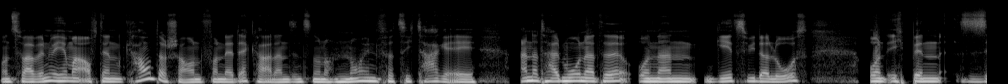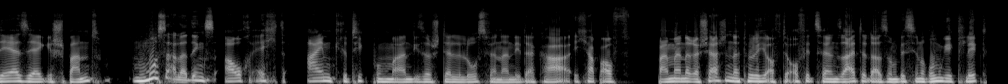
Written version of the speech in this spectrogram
Und zwar, wenn wir hier mal auf den Counter schauen von der Dekka, dann sind es nur noch 49 Tage, ey. Anderthalb Monate und dann geht's wieder los. Und ich bin sehr, sehr gespannt. Muss allerdings auch echt einen Kritikpunkt mal an dieser Stelle loswerden an die Dakar. Ich habe bei meiner Recherche natürlich auf der offiziellen Seite da so ein bisschen rumgeklickt.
